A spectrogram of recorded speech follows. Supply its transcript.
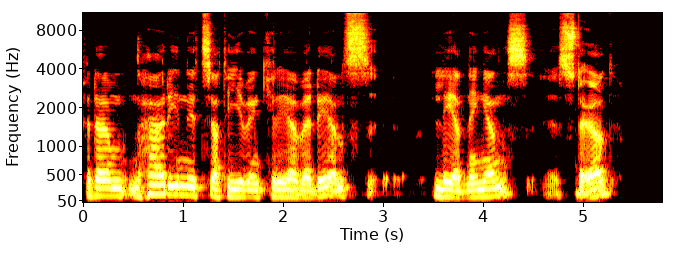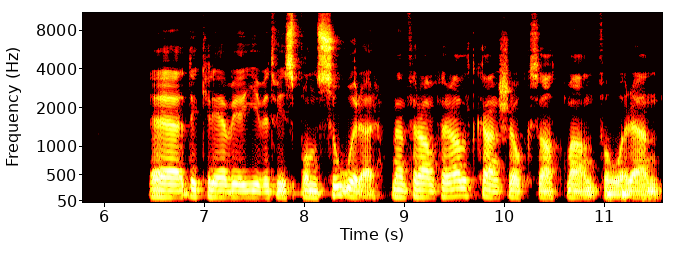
För de här initiativen kräver dels ledningens stöd. Eh, det kräver givetvis sponsorer, men framförallt kanske också att man får en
